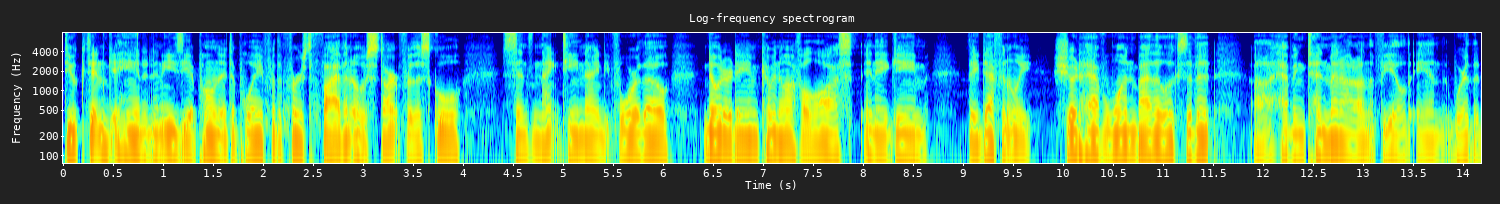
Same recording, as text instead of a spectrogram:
Duke didn't get handed an easy opponent to play for the first 5 0 start for the school. since 1994, though. Notre Dame coming off a loss in a game they definitely should have won by the looks of it, uh, having 10 men out on the field and where the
